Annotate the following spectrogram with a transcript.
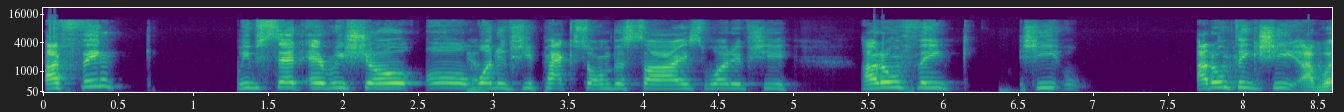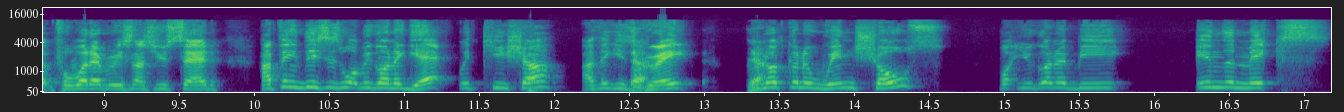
I think we've said every show, oh, Yeah. what if she packs on the size? What if she I don't think she I don't think she uh, for whatever reason as you said, I think this is what we're going to get with Keisha. I think it's Yeah. great. Yeah. You're not going to win shows, but you're going to be in the mix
